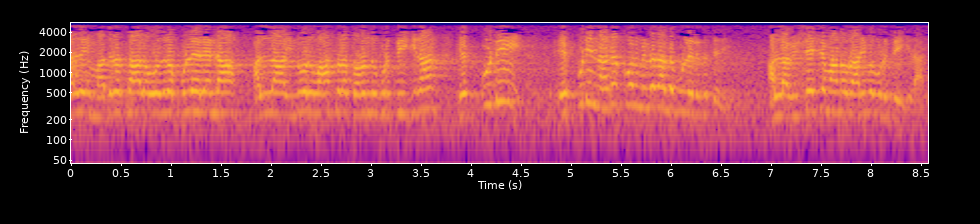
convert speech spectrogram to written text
அதை மதரசால ஓதுற பிள்ளைகளா அல்லாஹ் இன்னொரு வாசல தொடர்ந்து கொடுத்திருக்கிறான். எப்படி எப்படி நடக்கணும் என்றது அந்த பிள்ளைகளுக்கு தெரியும். அல்ல விசேஷமான ஒரு அறிவை கொடுத்திருக்கிறான்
